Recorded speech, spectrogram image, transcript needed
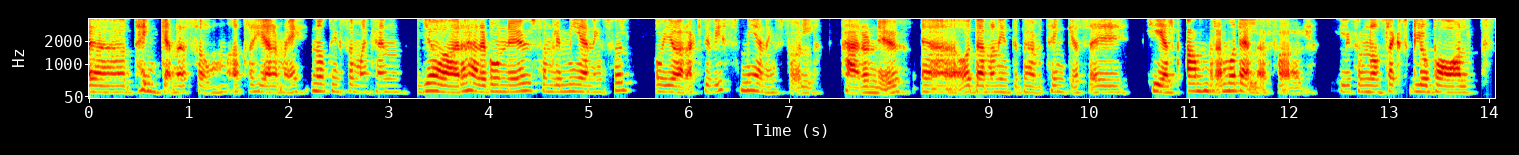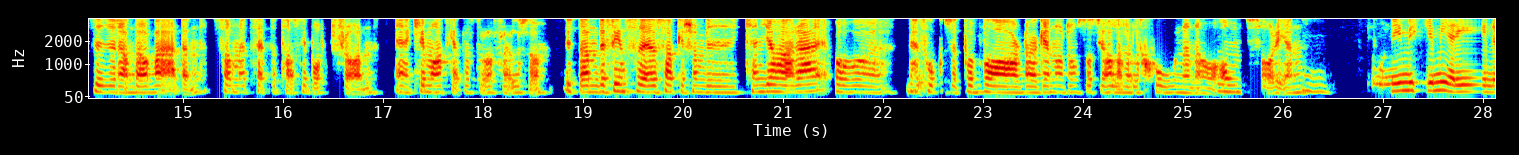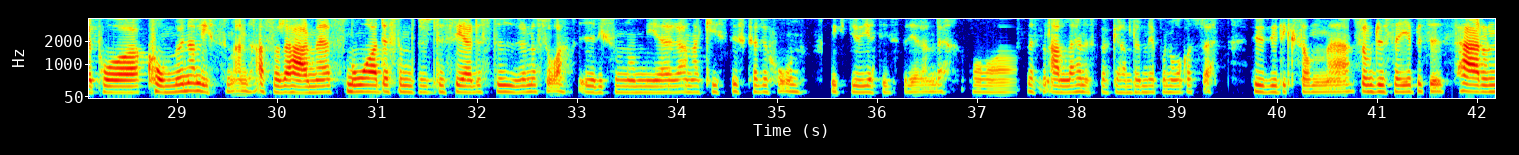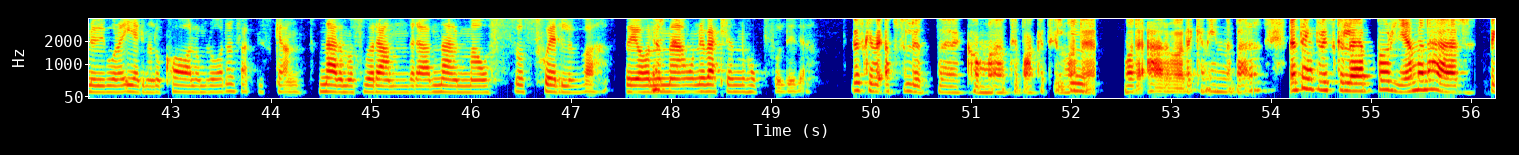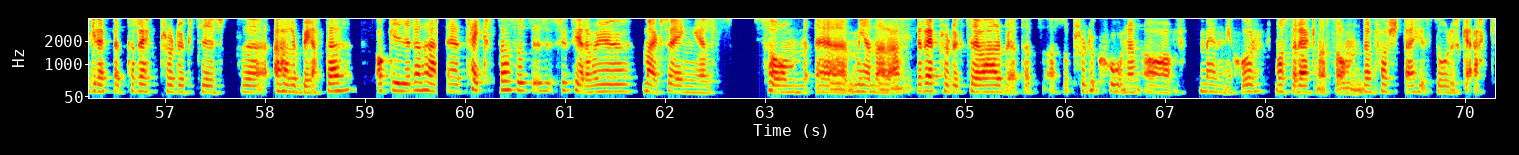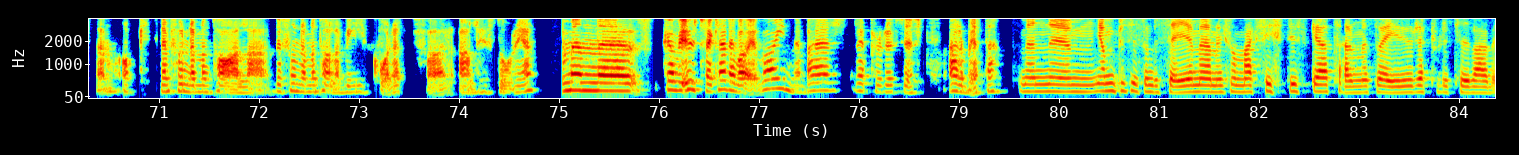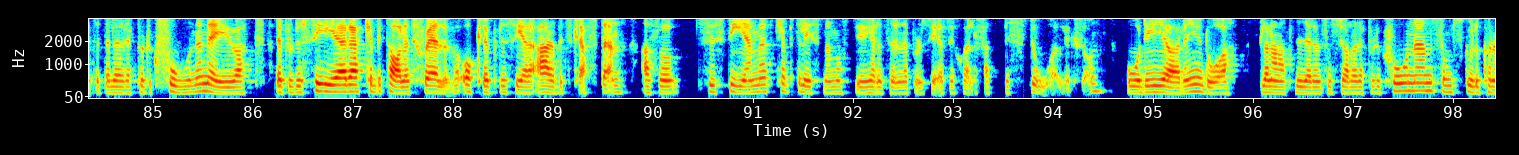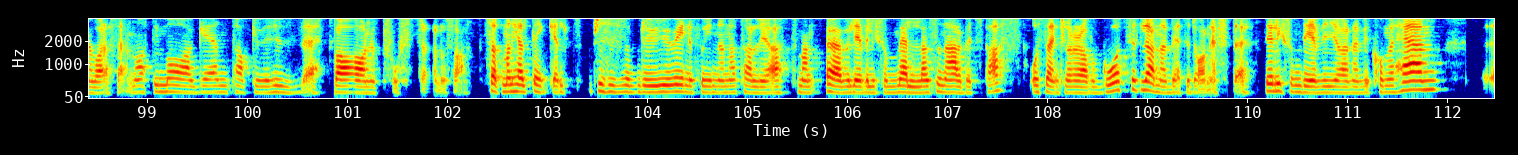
äh, tänkande som attraherar mig. Någonting som man kan göra här och nu som blir meningsfullt och gör aktivism meningsfull här och nu äh, och där man inte behöver tänka sig helt andra modeller för liksom någon slags globalt styrande av världen som ett sätt att ta sig bort från eh, klimatkatastrofer eller så. Utan det finns eh, saker som vi kan göra och det här fokuset på vardagen och de sociala relationerna och mm. omsorgen. Mm. Hon är mycket mer inne på kommunalismen, alltså det här med små decentraliserade styren och så i liksom någon mer anarkistisk tradition. Vilket ju är jätteinspirerande. Och nästan alla hennes böcker handlar om det på något sätt. Hur vi, liksom, eh, som du säger precis, här och nu i våra egna lokalområden faktiskt kan närma oss varandra, närma oss oss själva. Så jag håller med, hon är verkligen hoppfull i det. Det ska vi absolut eh, komma tillbaka till, vad, mm. det, vad det är och vad det kan innebära. Men jag tänkte vi skulle börja med det här begreppet reproduktivt eh, arbete. Och i den här texten så citerar man ju Marx och Engels som eh, menar att det reproduktiva arbetet, alltså produktionen av människor, måste räknas som den första historiska akten och den fundamentala, det fundamentala villkoret för all historia. Men eh, ska vi utveckla det? Vad, innebär reproduktivt arbete? Men, ehm, ja, men precis som du säger, med liksom marxistiska termer så är ju reproduktiva arbetet, eller reproduktionen, är ju att reproducera kapitalet själv och reproducera arbetskraften. Alltså systemet, kapitalismen, måste ju hela tiden reproducera sig själv för att bestå. Liksom. Och det gör den ju då bland annat via den sociala reproduktionen som skulle kunna vara så här, mat i magen, tak över huvudet, barnuppfostran och så. Så att man helt enkelt, precis som du ju var inne på innan Natalia, att man överlever liksom mellan sina arbetspass och sen klarar av att gå till sitt lönearbete dagen efter. Det är liksom det vi gör när vi kommer hem,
